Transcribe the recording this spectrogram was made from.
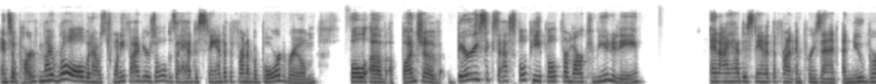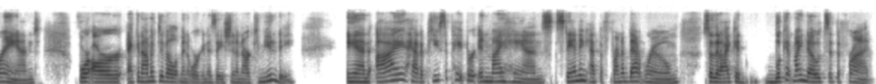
And so part of my role when I was 25 years old is I had to stand at the front of a boardroom full of a bunch of very successful people from our community. And I had to stand at the front and present a new brand for our economic development organization in our community. And I had a piece of paper in my hands standing at the front of that room so that I could look at my notes at the front.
